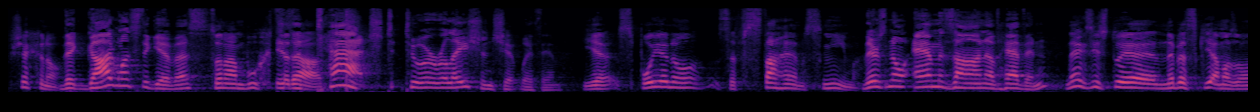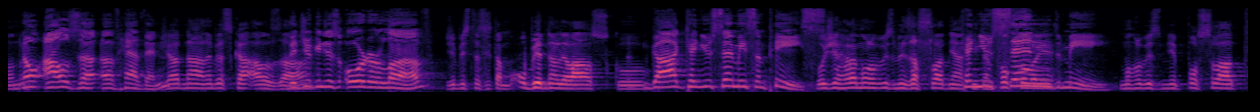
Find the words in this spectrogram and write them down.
Všechno, that God wants to give us co nám Bůh chce is dát, attached to a relationship with him. Je spojeno se vztahem s ním. There's no Amazon of heaven, Neexistuje nebeský Amazon, no Alza of heaven, žádná nebeská Alza, that you can just order love. že byste si tam objednali lásku. God, can you send me some peace? Bože, hele, mohl bys mi zaslat nějaký Can you pokoj, send me mohl bys mě poslat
